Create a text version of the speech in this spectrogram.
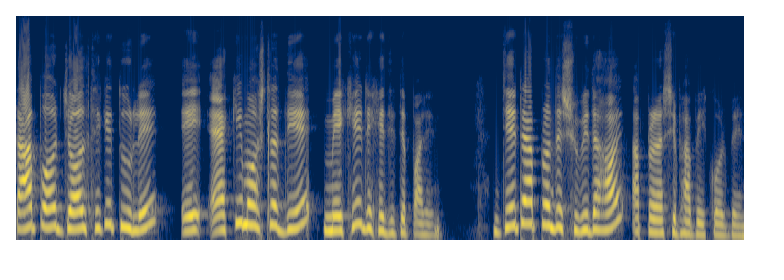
তারপর জল থেকে তুলে এই একই মশলা দিয়ে মেখে রেখে দিতে পারেন। যেটা আপনাদের সুবিধা হয়, আপনারা সেভাবেই করবেন।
